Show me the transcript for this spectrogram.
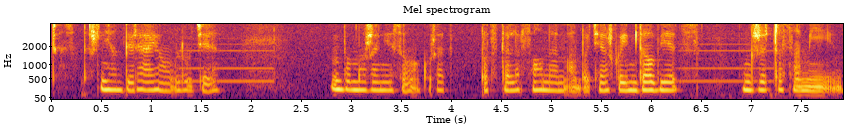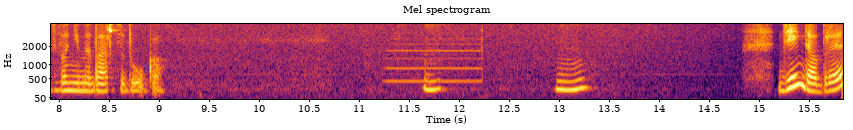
Często też nie odbierają ludzie. bo może nie są akurat pod telefonem albo ciężko im dobiec, także czasami dzwonimy bardzo długo. Mm. Mm. Dzień dobry.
